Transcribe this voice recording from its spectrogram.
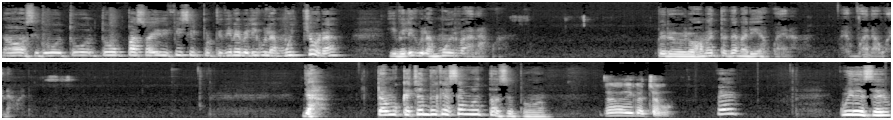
No, si tuvo, tuvo, tuvo, un paso ahí difícil porque tiene películas muy choras y películas muy raras, weón. Pero los amantes de María es buena, es buena, buena, buena. Ya, estamos cachando qué hacemos entonces, pues. Ahí cachamos. Eh, cuídense.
